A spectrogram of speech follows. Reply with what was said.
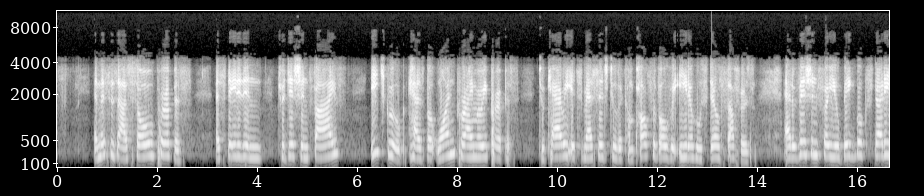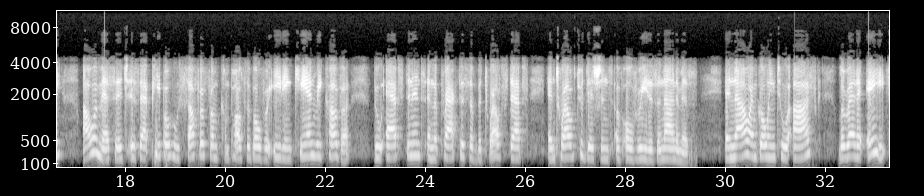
And this is our sole purpose. As stated in Tradition 5, each group has but one primary purpose to carry its message to the compulsive overeater who still suffers. At a Vision for You Big Book study, our message is that people who suffer from compulsive overeating can recover through abstinence and the practice of the 12 steps and 12 traditions of Overeaters Anonymous. And now I'm going to ask Loretta H.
